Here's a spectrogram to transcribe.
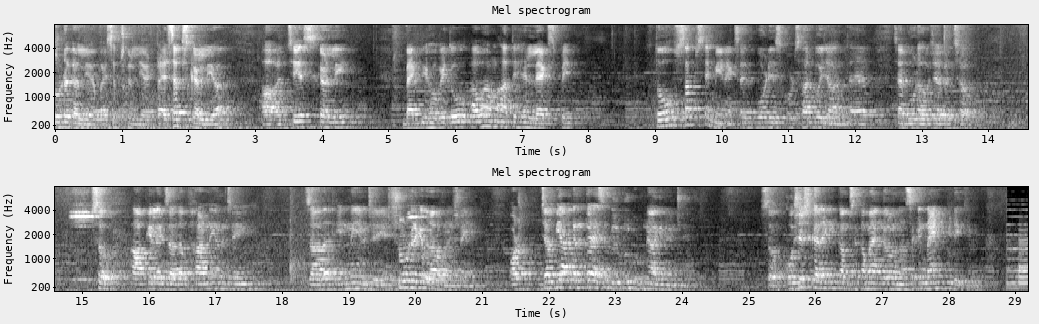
शोल्डर कर लिया बाइसेप्स कर लिया ट्राइसेप्स कर लिया और चेस्ट कर ली बैक भी हो गई। तो अब हम आते हैं लेग्स पे। तो सबसे मेन एक्सरसाइज बॉडी स्कोर्ट्स हर कोई जानता है चाहे बूढ़ा हो चाहे बच्चा हो। सो so, आपके लेग ज़्यादा बाहर नहीं होने चाहिए ज़्यादा इन नहीं होने चाहिए शोल्डर के बराबर होने चाहिए। और जब भी आप करें तो ऐसे बिल्कुल घुटने आगे नहीं होने चाहिए। सो so, कोशिश करें कि कम से कम एंगल बना सके 90 डिग्री में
